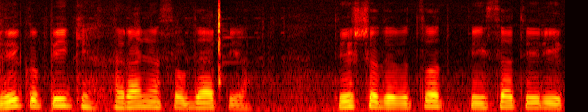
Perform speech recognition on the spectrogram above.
Дві копійки рання Солдепія. 1950 рік.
